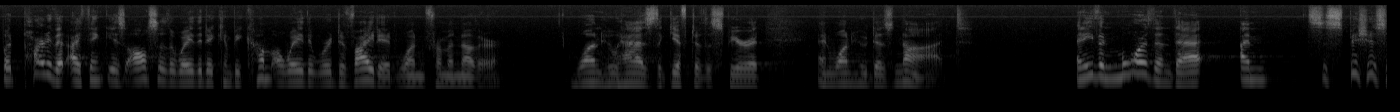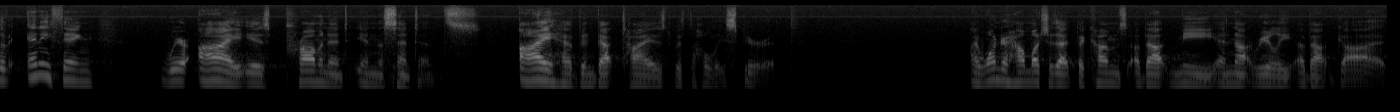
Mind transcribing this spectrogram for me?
But part of it, I think, is also the way that it can become a way that we're divided one from another. One who has the gift of the Spirit and one who does not. And even more than that, I'm suspicious of anything where I is prominent in the sentence. I have been baptized with the Holy Spirit. I wonder how much of that becomes about me and not really about God.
